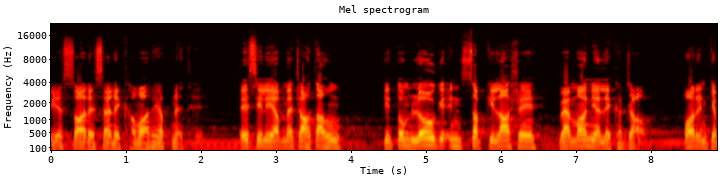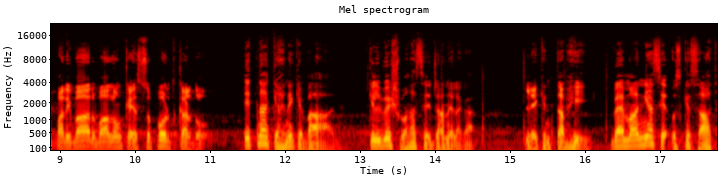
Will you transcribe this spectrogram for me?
ये सारे सैनिक हमारे अपने थे। इसीलिए अब मैं चाहता हूँ कि तुम लोग इन सब की लाशें वैमान्य लेकर जाओ और इनके परिवार वालों के सुपुर्द कर दो। इतना कहने के बाद किलविश वहाँ से जाने लगा, लेकिन तभी वैमान्या से उसके साथ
